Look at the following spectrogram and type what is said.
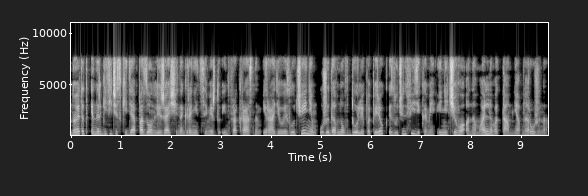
Но этот энергетический диапазон, лежащий на границе между инфракрасным и радиоизлучением, уже давно вдоль и поперек изучен физиками, и ничего аномального там не обнаружено.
